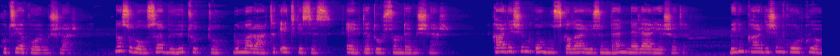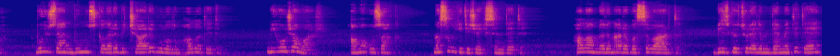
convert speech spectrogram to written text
Kutuya koymuşlar. Nasıl olsa büyü tuttu. Bunlar artık etkisiz. Evde dursun demişler. Kardeşim o muskalar yüzünden neler yaşadı. Benim kardeşim korkuyor. Bu yüzden bu muskalara bir çare bulalım hala dedim. Bir hoca var ama uzak. Nasıl gideceksin dedi. Halamların arabası vardı. Biz götürelim demedi de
